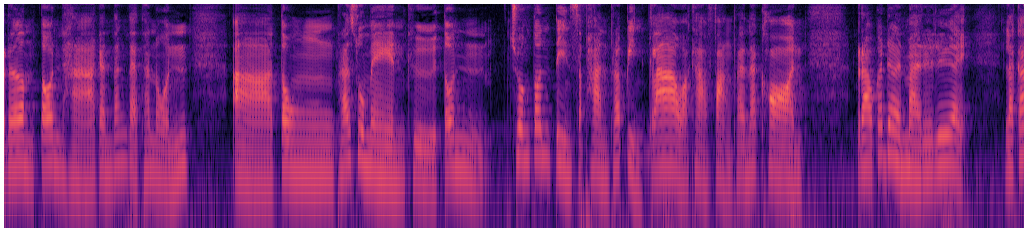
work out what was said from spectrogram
เริ่มต้นหากันตั้งแต่ถนนตรงพระสุเมนคือต้นช่วงต้นตีนสะพานพระปิ่นเกล้าอะค่ะ ฝั่งพระนคร เราก็เดินมาเรื่อย ๆ แล้วก็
